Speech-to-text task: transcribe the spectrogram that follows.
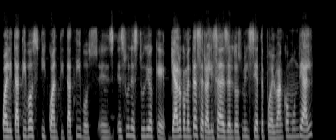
cualitativos y cuantitativos. Es, un estudio que, ya lo comenté, se realiza desde el 2007 por el Banco Mundial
